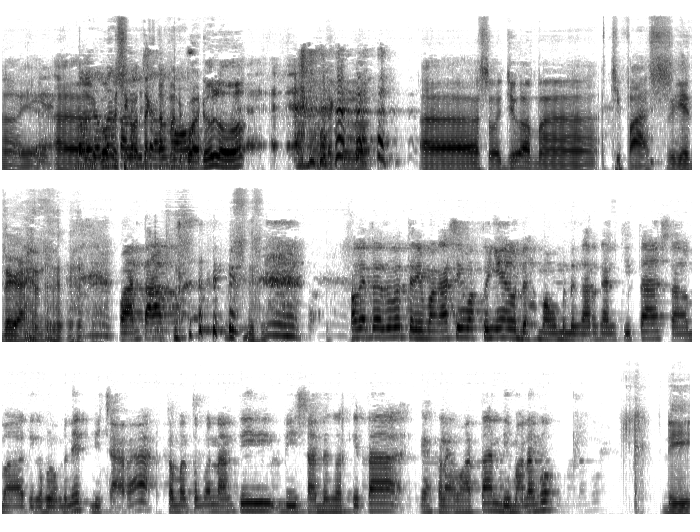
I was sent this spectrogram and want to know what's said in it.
Oh iya, Ya, Eh gue mesti kalau kontak teman mau- gue dulu. Kontak dulu. Eh soju sama cipas gitu kan. Mantap. Oke teman-teman, terima kasih waktunya udah mau mendengarkan kita selama 30 menit bicara. Teman-teman nanti bisa dengar kita yang kelewatan di mana, Go? Di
